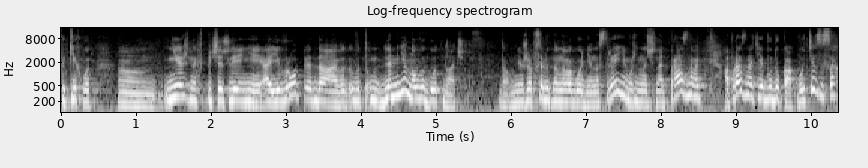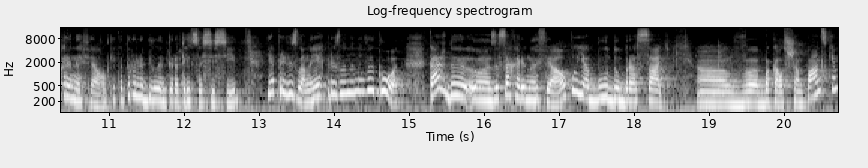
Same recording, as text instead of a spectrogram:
таких вот э, нежных впечатлений о Европе. Да, вот, вот для меня Новый год начался. Да, у меня уже абсолютно новогоднее настроение, можно начинать праздновать. А праздновать я буду как? Вот те засахаренные фиалки, которые любила императрица Сиси, я привезла, но я их привезла на Новый год. Каждую э, засахаренную фиалку я буду бросать э, в бокал с шампанским,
